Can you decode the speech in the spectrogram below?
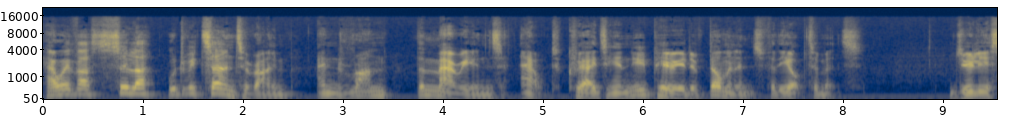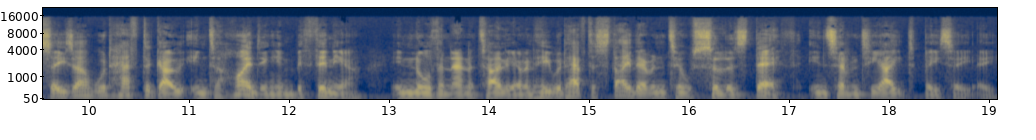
However, Sulla would return to Rome and run the Marians out, creating a new period of dominance for the Optimates. Julius Caesar would have to go into hiding in Bithynia in northern Anatolia, and he would have to stay there until Sulla's death in 78 BCE.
